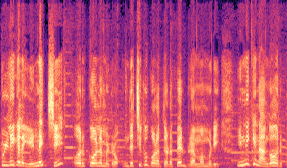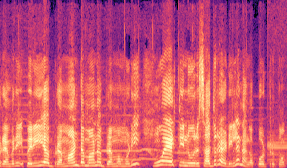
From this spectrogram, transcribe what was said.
புள்ளிகளை இணைச்சி ஒரு கோலமிடுறோம் இந்த சிக்கு கோலத்தோட பேர் பிரம்மமுடி. இன்னைக்கு நாங்கள் ஒரு பிரமரி பெரிய பிரம்மாண்டமான பிரம்மமுடி மூவாயிரத்தி நூறு சதுர அடியில் நாங்கள் போட்டிருக்கோம்.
